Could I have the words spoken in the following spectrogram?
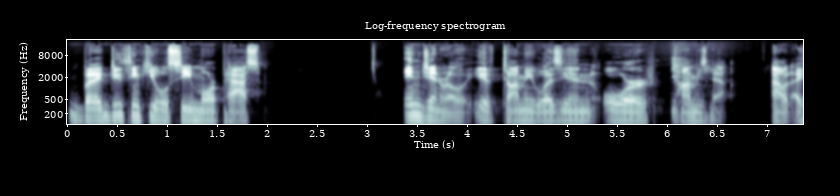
but I do think you will see more pass in general if Tommy was in or Tommy's now out. I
